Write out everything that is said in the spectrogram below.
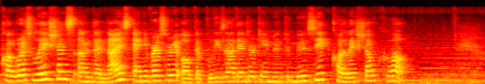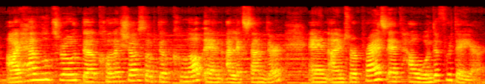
congratulations on the 9th anniversary of the Blizzard Entertainment Music Collection Club. I have looked through the collections of the club and Alexander, and I'm surprised at how wonderful they are.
